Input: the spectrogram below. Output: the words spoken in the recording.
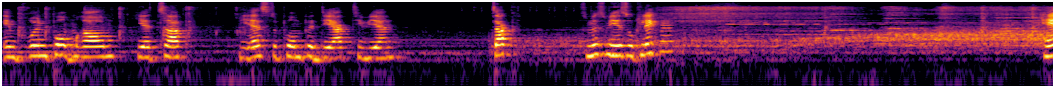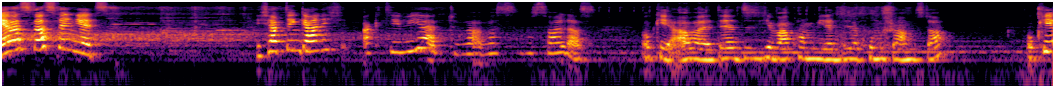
im grünen Pumpenraum. Hier, zack. Die erste Pumpe deaktivieren. Zack. Jetzt müssen wir hier so klicken. Hä, was ist das denn jetzt? Ich habe den gar nicht aktiviert. Was, was soll das? Okay, aber der, hier war kommt wieder dieser komische Hamster. Okay.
